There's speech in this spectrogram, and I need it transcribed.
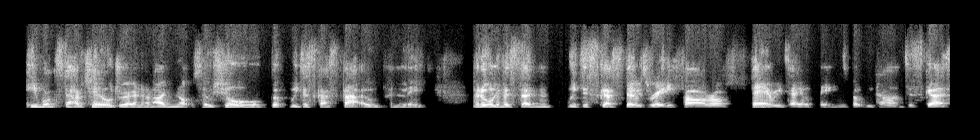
he wants to have children, and I'm not so sure, but we discussed that openly. But all of a sudden, we discussed those really far off fairy tale things, but we can't discuss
